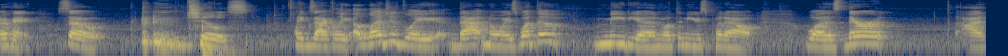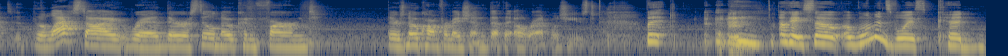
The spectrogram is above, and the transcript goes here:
Okay, so Chills. Exactly. Allegedly, that noise, what the media and what the news put out was there are, I, the last I read, there are still no confirmed, there's no confirmation that the LRAD was used. But okay, so a woman's voice could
